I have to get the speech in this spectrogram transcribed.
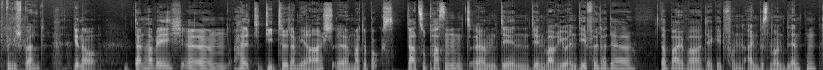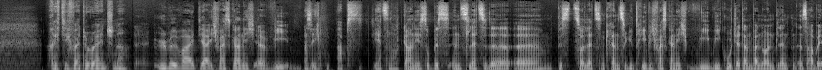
Ich bin gespannt. Genau. Dann habe ich ähm, halt die Tilda Mirage äh, Mattebox. Dazu passend ähm, den, den Vario ND-Filter, der dabei war. Der geht von 1 bis 9 Blenden. Richtig weite Range, ne? Äh, übel weit, ja. Ich weiß gar nicht, äh, wie. Also, ich hab's jetzt noch gar nicht so bis ins letzte, äh, bis zur letzten Grenze getrieben. Ich weiß gar nicht, wie, wie gut der dann bei 9 Blenden ist. Aber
